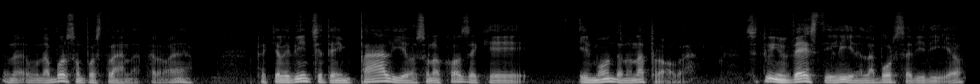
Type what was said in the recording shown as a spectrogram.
Una, una borsa un po' strana però, eh? perché le vincite in palio sono cose che il mondo non approva. Se tu investi lì nella borsa di Dio,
